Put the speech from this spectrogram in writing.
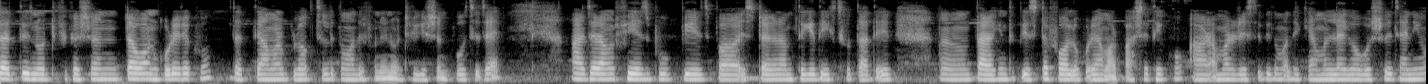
যাতে নোটিফিকেশানটা অন করে রেখো, যাতে আমার ব্লগ চলে তোমাদের ফোনে নোটিফিকেশান পৌঁছে যায়। আর যারা আমার ফেসবুক পেজ বা ইনস্টাগ্রাম থেকে দেখছ, তাদের তারা কিন্তু পেজটা ফলো করে আমার পাশে থেকো। আর আমার রেসিপি তোমাদের কেমন লাগে অবশ্যই জানিও।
